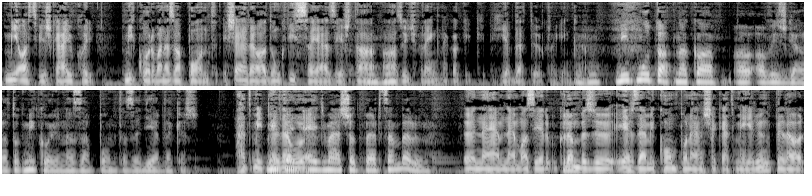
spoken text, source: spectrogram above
mi azt vizsgáljuk, hogy mikor van ez a pont, és erre adunk visszajelzést a, uh-huh. az ügyfeleinknek, akik hirdetők leginkább. Uh-huh. Mit mutatnak a, a, a vizsgálatok? Mikor jön ez a pont? Ez egy érdekes. Hát mi például... egy, egy másodpercen belül? Nem, nem. Azért különböző érzelmi komponenseket mérünk, például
